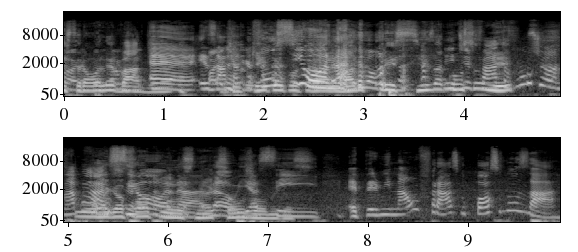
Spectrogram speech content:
colesterol pelo elevado. né? É, Olha, exatamente. quem Quem tem o colesterol Funciona. elevado precisa E de consumir. fato funciona. Funciona. 4 Plus, né, Não, e ômegas. assim, é terminar um frasco, posso dosar.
